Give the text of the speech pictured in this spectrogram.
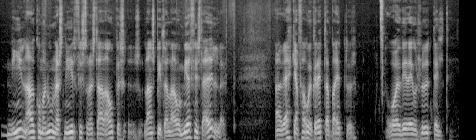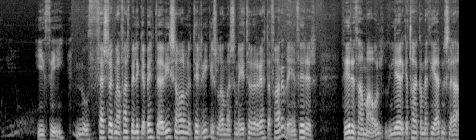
Mín aðkoma núna snýr fyrst og næst að ábyrg landsbílala og mér finnst það eðlilegt að ekki að fái greita bætur og að við eigum hlutdeild í því. Nú, þess vegna fannst mér líka beint við að vísa málunum til ríkislöfma sem ég til að vera rétt að farvegin fyrir, fyrir það mál. Ég er ekki að taka með því efnislega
